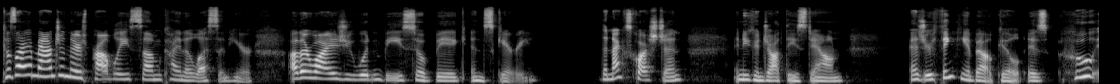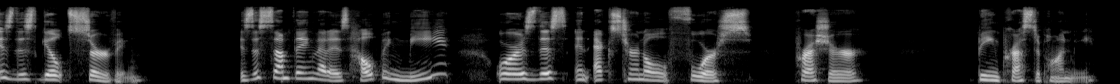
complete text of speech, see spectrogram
Because I imagine there's probably some kind of lesson here. Otherwise, you wouldn't be so big and scary. The next question, and you can jot these down as you're thinking about guilt, is Who is this guilt serving? Is this something that is helping me, or is this an external force pressure being pressed upon me,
